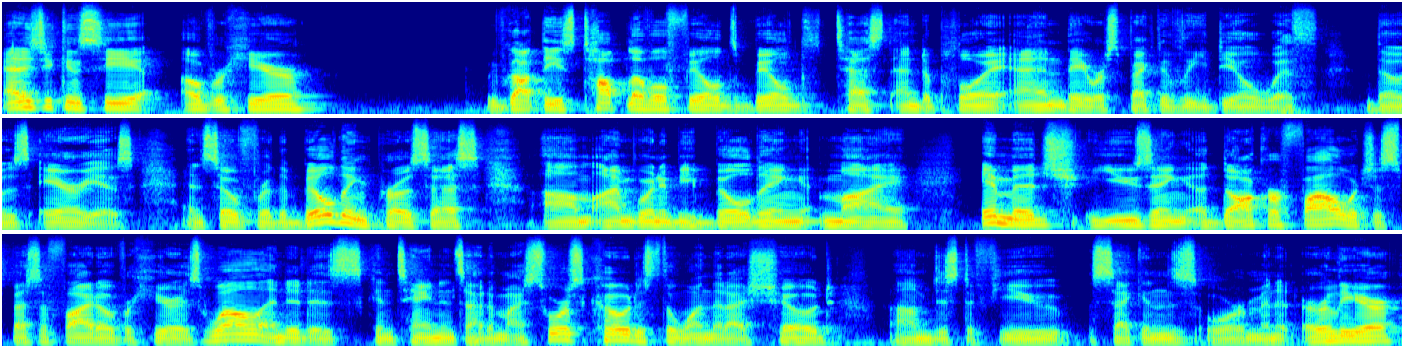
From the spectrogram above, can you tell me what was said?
And as you can see over here, We've got these top level fields, build, test, and deploy, and they respectively deal with those areas. And so for the building process, um, I'm going to be building my image using a Docker file, which is specified over here as well, and it is contained inside of my source code. It's the one that I showed um, just a few seconds or a minute earlier.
